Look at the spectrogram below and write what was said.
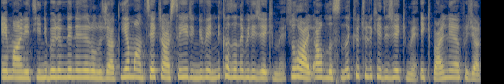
Emanet yeni bölümde neler olacak? Yaman tekrar Seher'in güvenini kazanabilecek mi? Zuhal ablasına kötülük edecek mi? İkbal ne yapacak?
